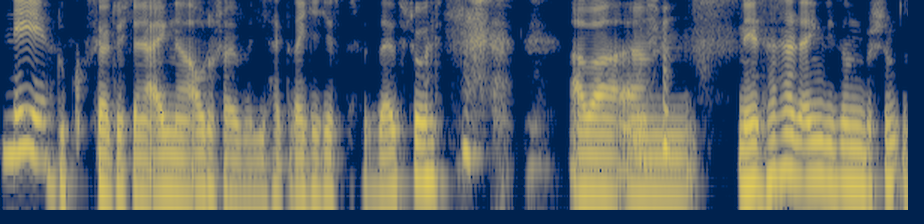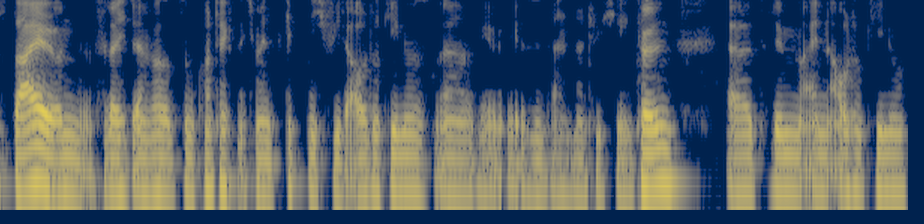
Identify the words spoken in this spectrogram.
nee, Du guckst halt durch deine eigene Autoscheibe, wenn die halt dreckig ist, bist du selbst schuld. Aber ähm, nee, es hat halt irgendwie so einen bestimmten Style und vielleicht einfach zum Kontext. Ich meine, es gibt nicht viele Autokinos. Äh, wir, wir sind dann natürlich hier in Köln äh, zu dem einen Autokino.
